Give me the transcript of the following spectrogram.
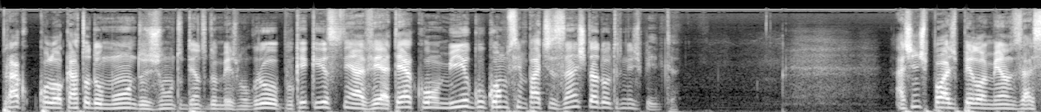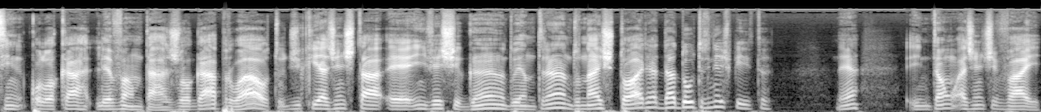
para colocar todo mundo junto dentro do mesmo grupo, o que que isso tem a ver até comigo como simpatizante da doutrina espírita? A gente pode pelo menos assim colocar, levantar, jogar para o alto de que a gente está é, investigando, entrando na história da doutrina espírita, né? Então a gente vai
